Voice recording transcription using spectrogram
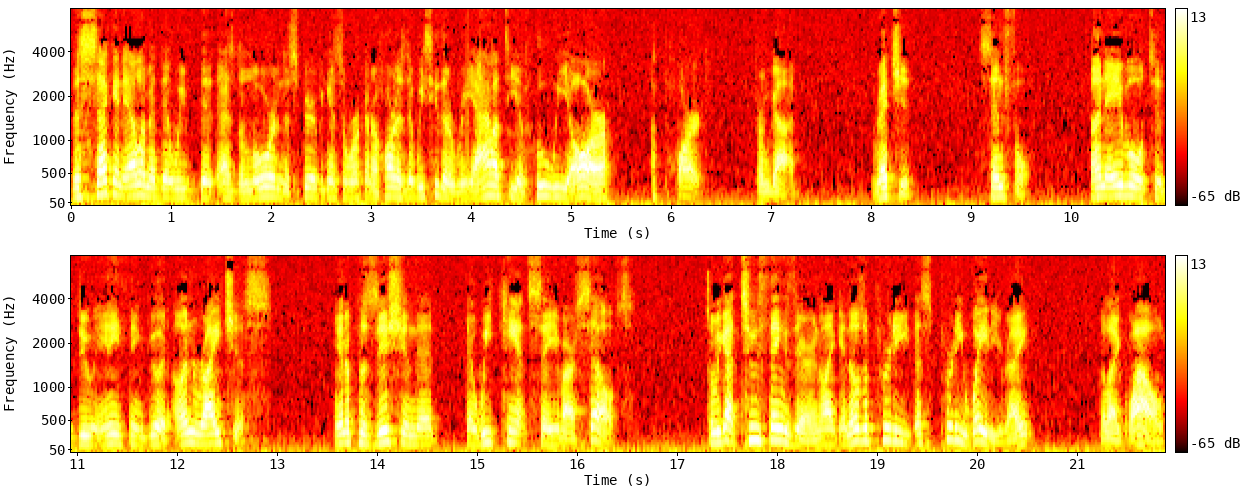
The second element that we, that as the Lord and the Spirit begins to work in our heart, is that we see the reality of who we are apart from God. Wretched, sinful, unable to do anything good, unrighteous, in a position that, that we can't save ourselves. So we got two things there, and like, and those are pretty. That's pretty weighty, right? We're like, wow,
